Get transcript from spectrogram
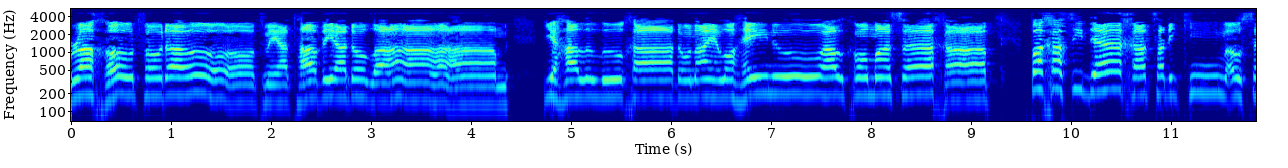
ברכות והודאות מעתה ועד עולם. יהללוך אדוני אלוהינו על כל מעשיך, וחסידיך צדיקים עושי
